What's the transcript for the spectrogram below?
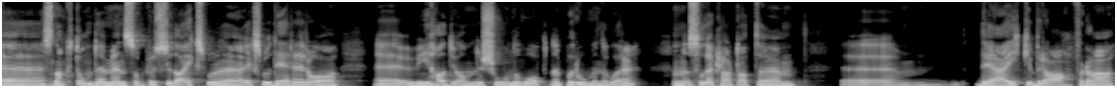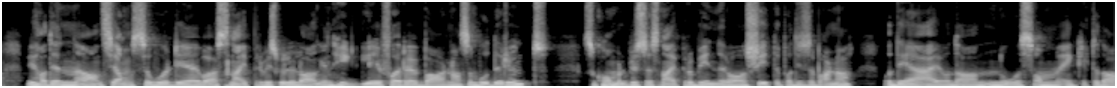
eh, snakket om det, men som plutselig da eksploderer. Og eh, vi hadde jo ammunisjon og våpner på rommene våre. Så det er klart at det er ikke bra. For da vi hadde en annen seanse hvor det var snipere. Vi skulle lage en hyggelig for barna som bodde rundt. Så kommer det plutselig sniper og begynner å skyte på disse barna. Og det er jo da noe som enkelte da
